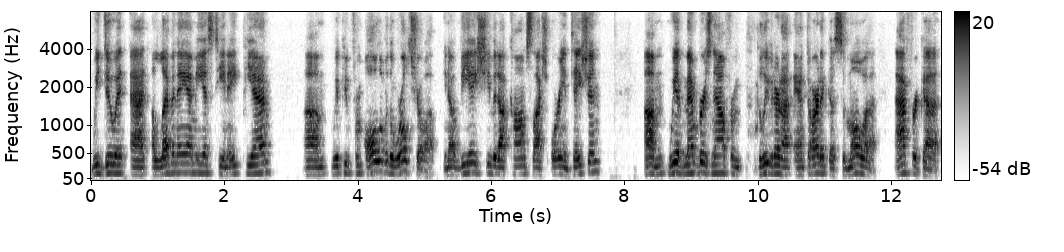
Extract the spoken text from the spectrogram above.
we do it at 11 a.m. EST and 8 p.m. Um, we have people from all over the world show up. You know, vashiva.com slash orientation. Um, we have members now from, believe it or not, Antarctica, Samoa, Africa,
